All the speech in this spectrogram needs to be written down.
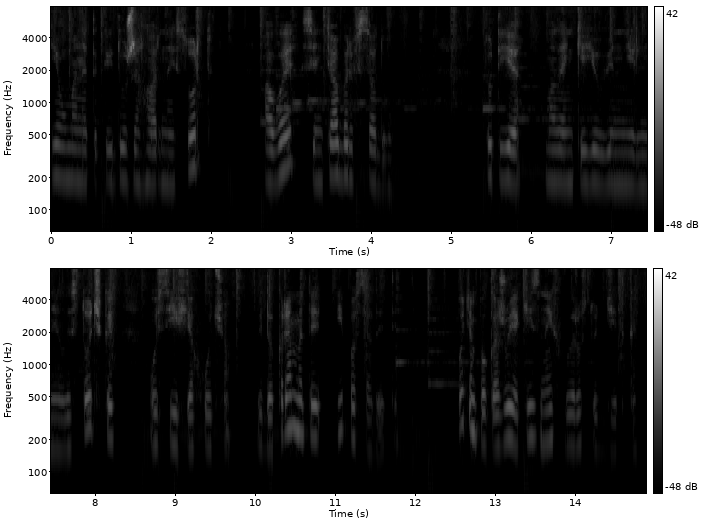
Є у мене такий дуже гарний сорт АВ Сентябрь в саду. Тут є маленькі ювенільні листочки. Ось їх я хочу відокремити і посадити. Потім покажу, які з них виростуть дітки.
